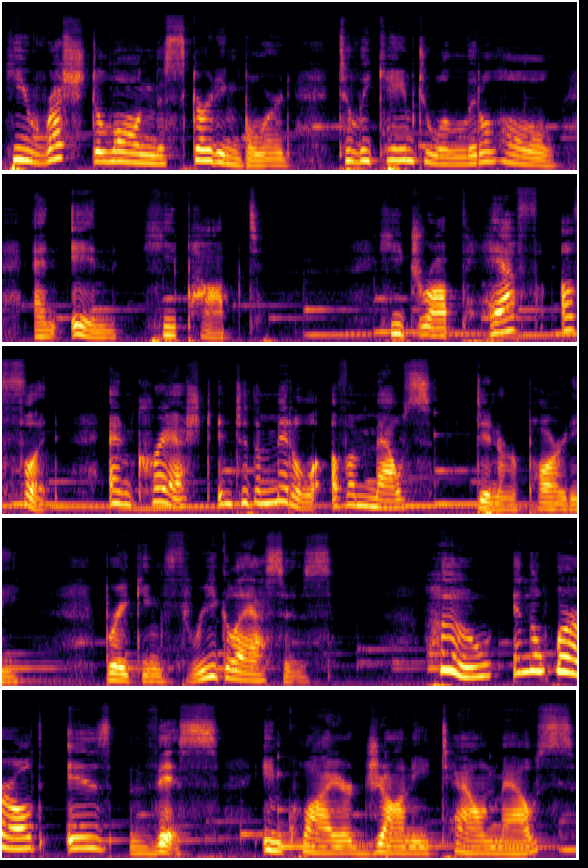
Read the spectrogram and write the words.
He rushed along the skirting board till he came to a little hole, and in he popped he dropped half a foot and crashed into the middle of a mouse dinner party, breaking three glasses. Who in the world is this? inquired Johnny Town Mouse.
